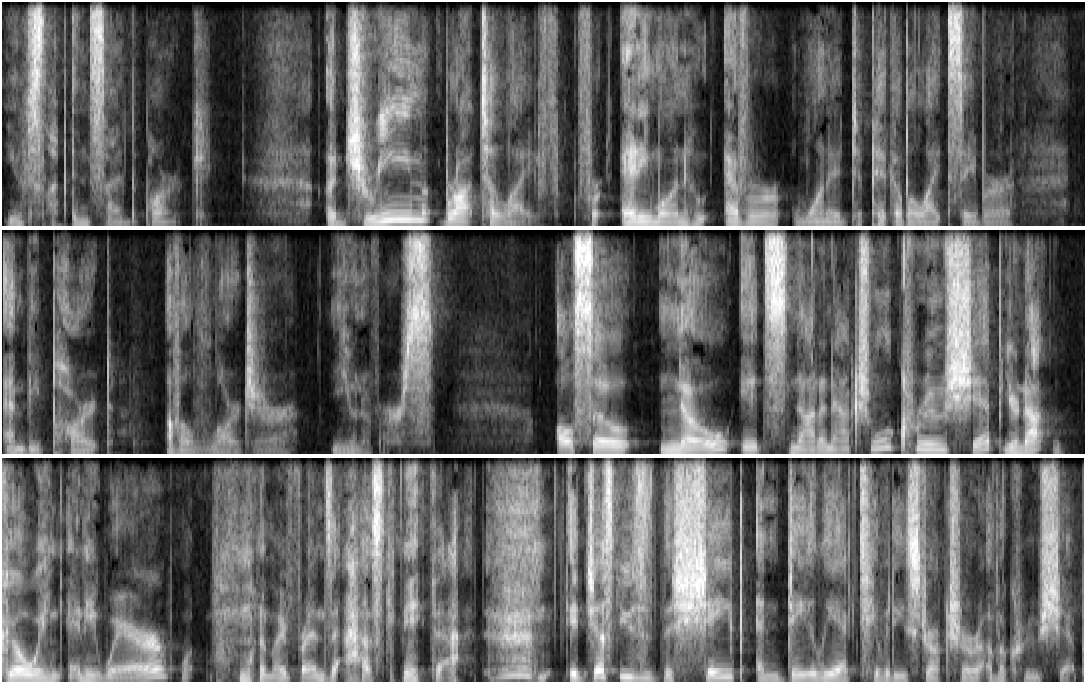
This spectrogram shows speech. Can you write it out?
you've slept inside the park. A dream brought to life for anyone who ever wanted to pick up a lightsaber and be part of a larger universe. Also, no, it's not an actual cruise ship. You're not going anywhere. One of my friends asked me that. It just uses the shape and daily activity structure of a cruise ship,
